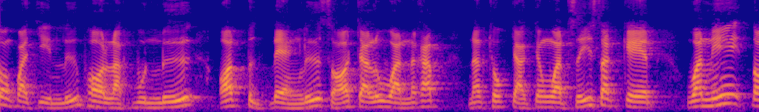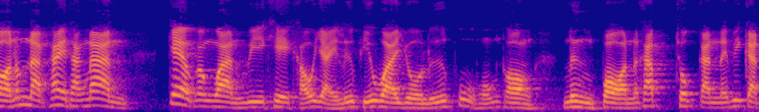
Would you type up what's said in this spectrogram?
ต้องปาจีน หรือพอหลักบุญหรือออสตึกแดงหรือสอจารุวันนะครับ นักชกจากจังหวัดศรีสะเกดวันนี้ต่อน้ำหนักให้ทางด้าน แก้วกังวาน VK เขาใหญ่หรือผิววายโย หรือผู้หงทอง 1 ปอนด์นะครับ ชกกันในพิกัด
